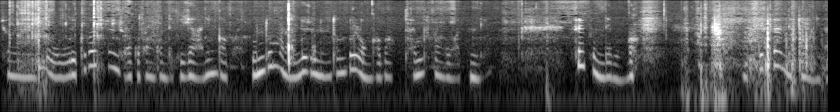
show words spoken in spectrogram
저는 또 물이 끓여지는 줄 알고 산 건데 그게 아닌가 봐요. 온도만 알려주는 텀블러인가 봐. 잘못 산 것 같은데요. 슬픈데 뭔가 실패한 느낌입니다.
